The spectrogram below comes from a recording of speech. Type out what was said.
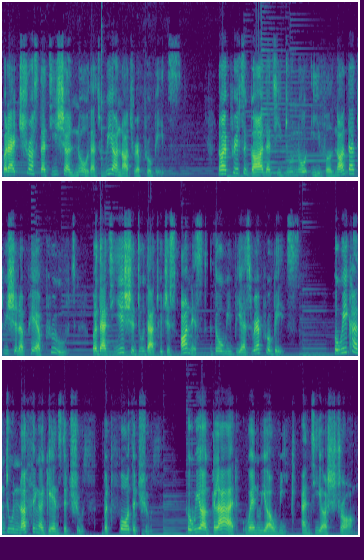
But I trust that ye shall know that we are not reprobates. Now I pray to God that ye do no evil, not that we should appear approved, but that ye should do that which is honest, though we be as reprobates. For we can do nothing against the truth, but for the truth. For we are glad when we are weak, and ye are strong.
